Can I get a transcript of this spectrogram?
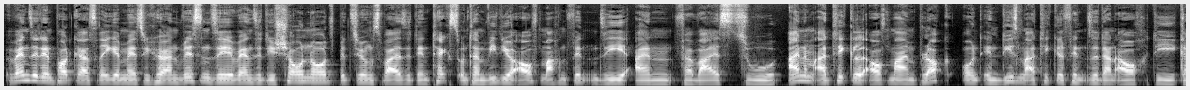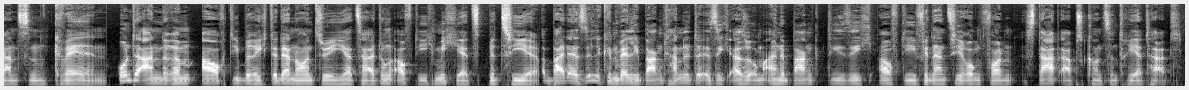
Wenn Sie den Podcast regelmäßig hören, wissen Sie, wenn Sie die Show Notes bzw. den Text unterm Video aufmachen, finden Sie einen Verweis zu einem Artikel auf meinem Blog und in diesem Artikel finden Sie dann auch die ganzen Quellen. Unter anderem auch die Berichte der Neuen Zürcher Zeitung, auf die ich mich jetzt beziehe. Bei der Silicon Valley Bank handelte es sich also um eine Bank, die sich auf die Finanzierung von Startups konzentriert hat.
